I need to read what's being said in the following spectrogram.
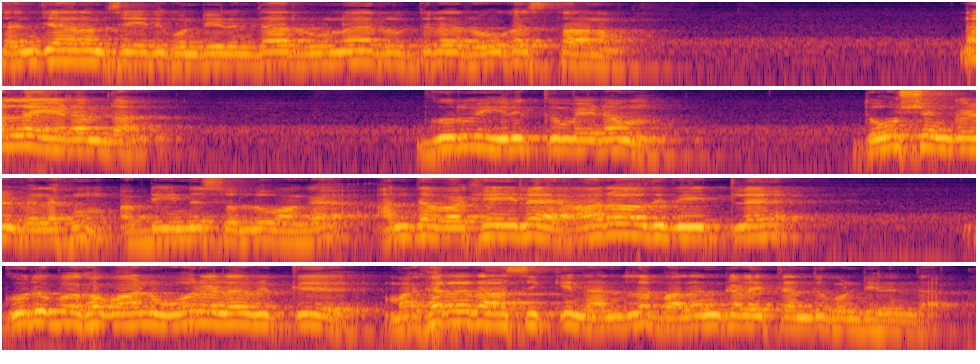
சஞ்சாரம் செய்து கொண்டிருந்தார். ருண ருத்ர ரோகஸ்தானம். நல்ல இடம்தான். குரு இருக்கும் இடம் தோஷங்கள் விலகும் அப்படின்னு சொல்லுவாங்க. அந்த வகையில் ஆறாவது வீட்டில் குரு பகவான் ஓரளவிற்கு மகர ராசிக்கு நல்ல பலன்களை தந்து கொண்டிருந்தார்.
